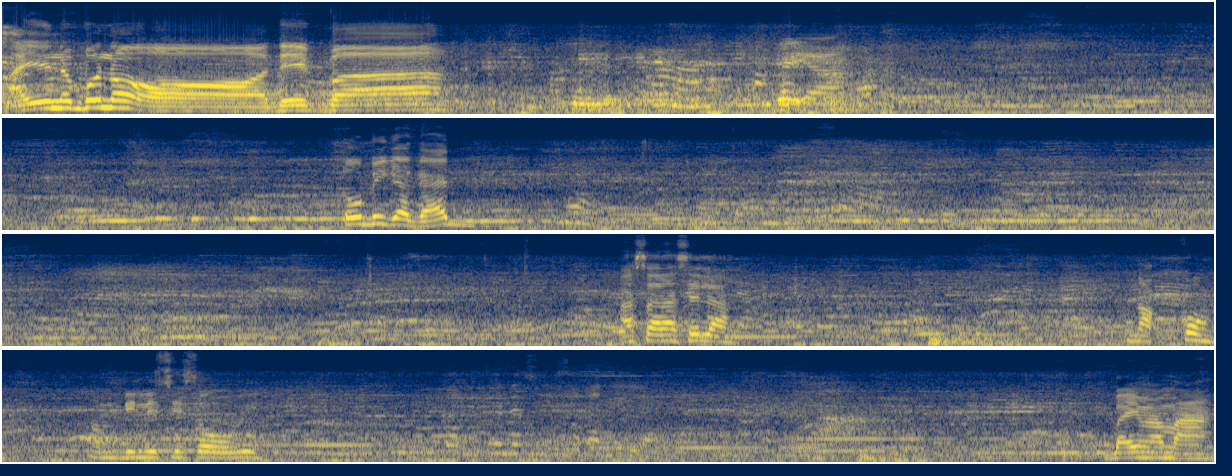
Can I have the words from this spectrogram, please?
Ayun na buno, oh, 'di ba? Tubig agad? Asa na sila? Nako, ang bilis si Zoe. Bye, mama.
